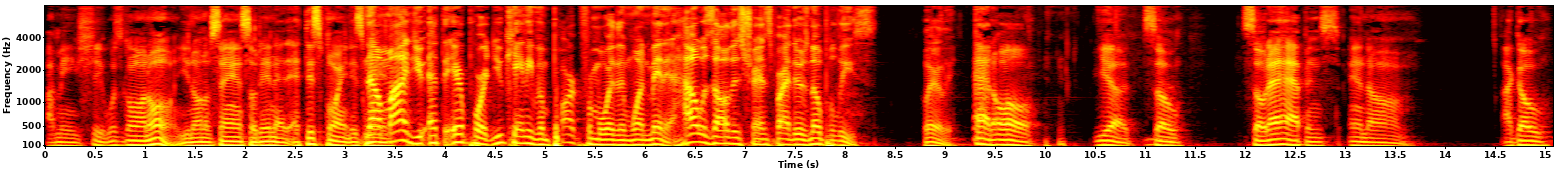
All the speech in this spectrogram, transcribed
I mean, shit, what's going on? You know what I'm saying? So then at, at this point, it's Now, when- mind you, at the airport, you can't even park for more than one minute. How is all this transpiring? There's no police, clearly. At all. Yeah. So so that happens, and um, I go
